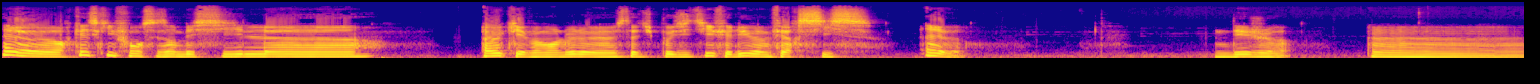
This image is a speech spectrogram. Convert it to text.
Alors, qu'est-ce qu'ils font ces imbéciles? Ah ok, il va m'enlever le statut positif et lui il va me faire 6. Alors. Déjà. Euh,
